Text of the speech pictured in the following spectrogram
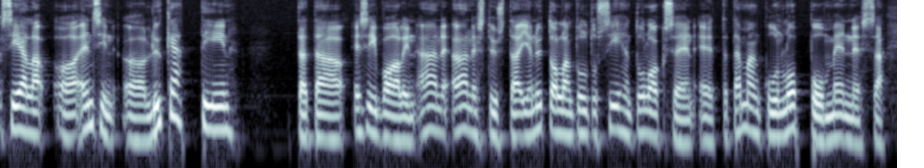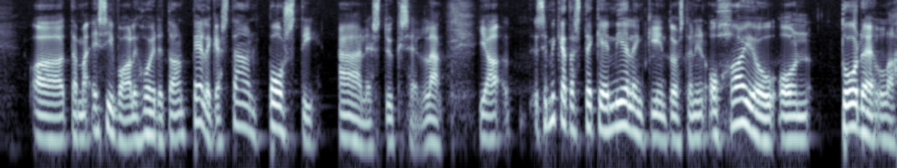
Siellä ensin lykättiin – tätä esivaalin äänestystä ja nyt ollaan tultu siihen tulokseen, että tämän kuun loppuun mennessä tämä esivaali hoidetaan pelkästään postiäänestyksellä. Ja se, mikä tässä tekee mielenkiintoista, niin Ohio on todella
